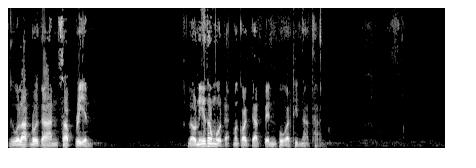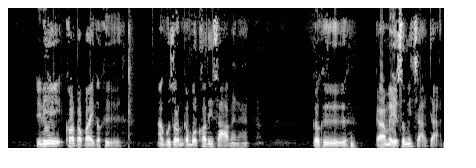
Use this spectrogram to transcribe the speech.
หรือว่าลักโดยการสับเปลี่ยน เหล่านี้ทั้งหมดมันก็จัดเป็นพวกอธินาทาน ทีนี้ข้อต่อไปก็คือ อกุศลกบฏข้อที่สามนะฮะก็คือกาเมสุมิชฌาจาร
